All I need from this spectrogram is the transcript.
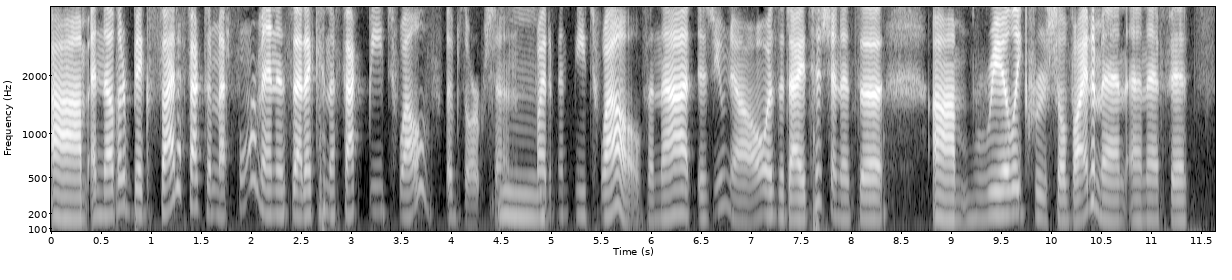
Um, another big side effect of metformin is that it can affect B12 absorption, Mm. vitamin B12. And that, as you know, as a dietitian, it's a um, really crucial vitamin. And if it's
